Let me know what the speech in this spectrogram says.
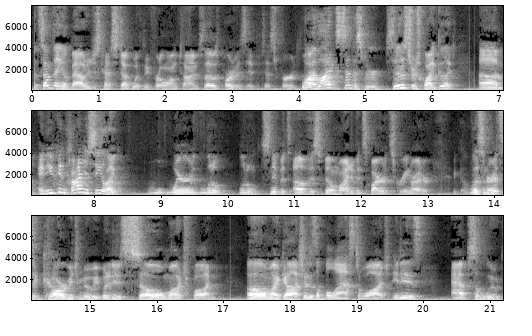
but something about it just kind of stuck with me for a long time, so that was part of his impetus for. Well, I like Sinister. Sinister's quite good. Um, and you can kind of see, like, w- where little little snippets of this film might have inspired the screenwriter. listener, it's a garbage movie, but it is so much fun. Oh my gosh, it is a blast to watch. It is absolute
